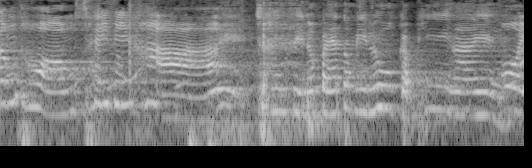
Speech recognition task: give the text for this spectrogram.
ต้องท้องใช่ไหมคะ ใช่สิน้องแป๊ดต้องมีลูกกับพี่ไง โอ้ย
